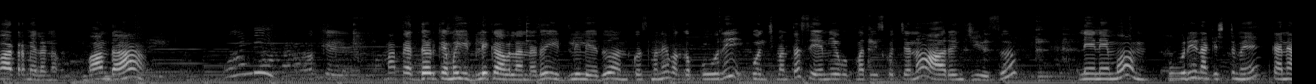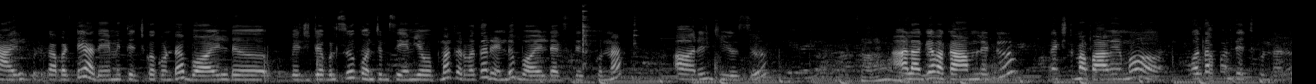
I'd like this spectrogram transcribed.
watermelon బాగుందా? ఓకే. మా పెద్దోడికేమో ఇడ్లీ కావాలన్నాడు ఇడ్లీ లేదు. అందుకోసమనే ఒక పూరి కొంచెం అంతా సేమియా ఉప్మా తీసుకొచ్చాను ఆరెంజ్ జ్యూస్. నేనేమో పూరి నాకు ఇష్టమే కానీ ఆయిల్ ఫుడ్ కాబట్టి అదేమీ తెచ్చుకోకుండా బాయిల్డ్ వెజిటేబుల్స్ కొంచెం సేమియా ఉప్మా తర్వాత రెండు బాయిల్డ్ ఎగ్స్ తెచ్చుకున్నా ఆరెంజ్ జ్యూస్. అలాగే ఒక ఆమ్లెట్. నెక్స్ట్ మా బావేమో ఓతప్పం తెచ్చుకున్నారు.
